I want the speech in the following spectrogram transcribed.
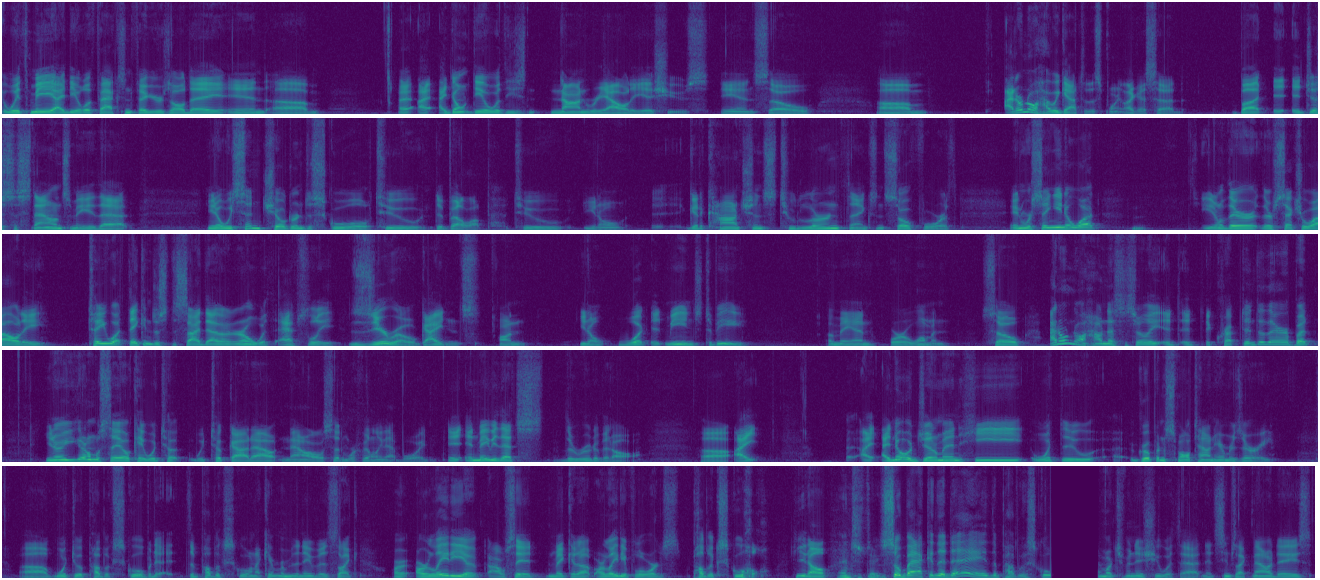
with me, I deal with facts and figures all day, and um, I, I, don't deal with these non-reality issues. And so, um, I don't know how we got to this point. Like I said, but it, it just astounds me that you know we send children to school to develop, to you know get a conscience, to learn things, and so forth. And we're saying, you know what, you know their their sexuality tell you what, they can just decide that on their own with absolutely zero guidance on, you know, what it means to be a man or a woman. So I don't know how necessarily it, it, it crept into there, but you know, you can almost say, okay, we took we took God out, and now all of a sudden we're filling that void, and maybe that's the root of it all. Uh, I, I, I know a gentleman. He went to uh, grew up in a small town here in Missouri. Uh, went to a public school, but the public school, and I can't remember the name of it. It's like our, Our Lady, of, I'll say it, make it up. Our Lady of Lourdes public school. You know, interesting. So back in the day, the public school had much of an issue with that, and it seems like nowadays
